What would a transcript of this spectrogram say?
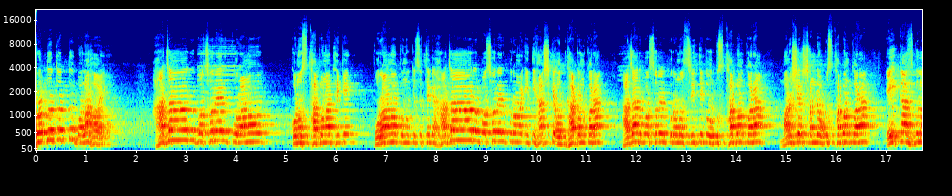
প্রত্নতত্ত্ব বলা হয়, হাজার বছরের পুরানো কোনো স্থাপনা থেকে, পুরানো কোনো কিছু থেকে হাজার বছরের পুরনো ইতিহাসকে উদ্ঘাটন করা, হাজার বছরের পুরনো স্মৃতিকে উপস্থাপন করা, মানুষের সামনে উপস্থাপন করা, এই কাজগুলো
